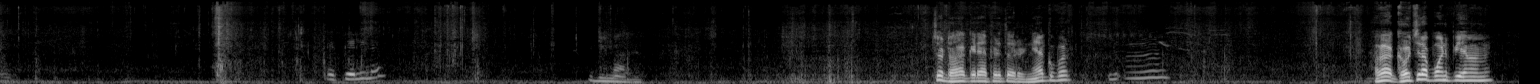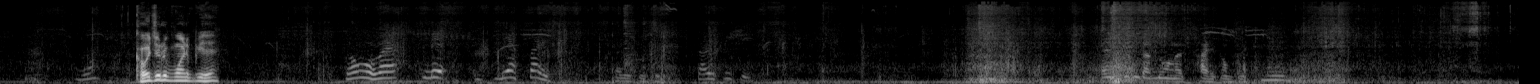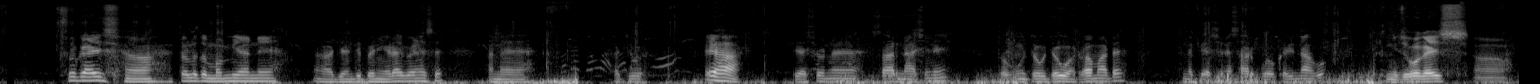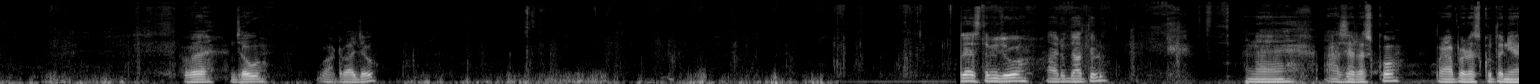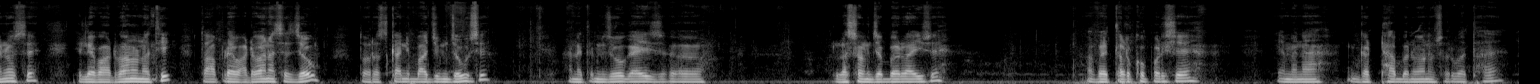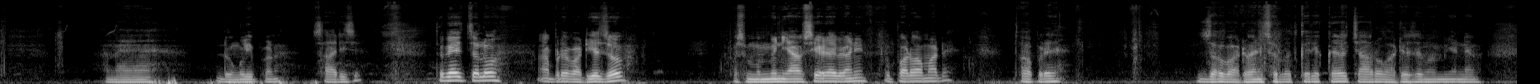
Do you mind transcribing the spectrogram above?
એક પેલી લઈ? બીમાર ચો ઢા કર્યા ફેર તો ન્યાક ઉપર? હવે ઘઉચરા પાણી પીએ મમ્મી ઘઉચરું પાણી પીએ. સો ગાઈસ ચલો તો મમ્મી અને જયંતિભાઈની હેડા છે. અને હજુ એ હા. ભેંસોને સાર નાસીને તો હું જઉં જઉં હટવા માટે અને પેશોને સાર પૂરો કરી નાખું. તમે જુઓ ગાઈશ હવે જવું વાટવા જવું ગાઈસ તમે જુઓ આરું દાંતડું. અને આ છે રસકો પણ આપણે રસકો તો નાનો છે એટલે વાઢવાનો નથી. તો આપણે વાઢવાના છે જવું તો રસકાની બાજુમાં જવું છે. અને તમે જુઓ ગાઈઝ લસણ જબરાયું છે. હવે તડકો પડશે. એમ એના ગઠ્ઠા બનવાનું શરૂઆત થાય. અને ડુંગળી પણ સારી છે. તો ગાઈ ચલો, આપણે વાઢીએ જાવ પછી મમ્મીની આવશે એડા ઉપાડવા માટે. તો આપણે જવ વાઢવાની શરૂઆત કરીએ. કયો ચારો વાઢ્યો છે મમ્મી અને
